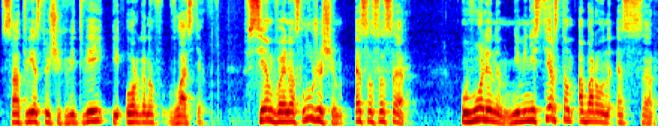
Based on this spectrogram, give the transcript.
соответствующих ветвей и органов власти. Всем военнослужащим СССР, уволенным не Министерством обороны СССР,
